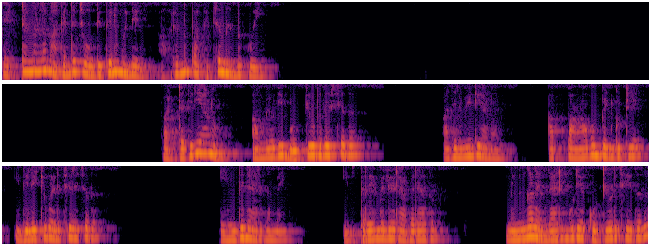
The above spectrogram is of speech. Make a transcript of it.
പെട്ടെന്നുള്ള മകന്റെ ചോദ്യത്തിനു മുന്നിൽ അവരൊന്ന് പകച്ചു നിന്നുപോയി ഭട്ടതിരിയാണോ അമ്മയോട് ഈ ബുദ്ധി ഉപദേശിച്ചത്? അതിനുവേണ്ടിയാണോ ആ പാവം പെൺകുട്ടിയെ ഇതിലേക്ക് വലിച്ചിഴച്ചത്? എന്തിനായിരുന്നമ്മേ ഇത്രയും വലിയൊരു അപരാധം നിങ്ങളെല്ലാവരും കൂടി ആ കുട്ടിയോട് ചെയ്തത്?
